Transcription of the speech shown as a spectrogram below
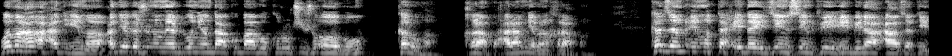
ومع أحدهما أد يقجن مردون ينداكو بابو كروشي شو أوبو كروها. خرافة حرام يبرن خرافة. كجمع متحدي جنس فيه بلا حازة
